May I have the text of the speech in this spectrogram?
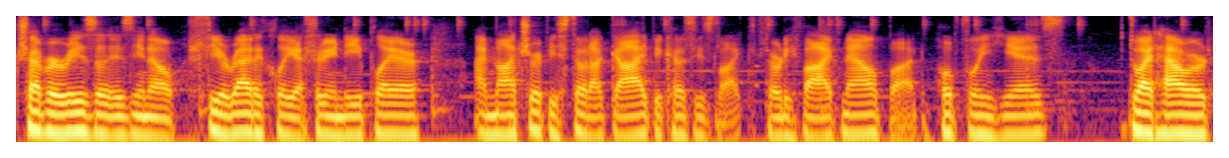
Trevor Ariza is, you know, theoretically a 3 D player. I'm not sure if he's still that guy because he's like 35 now, but hopefully he is. Dwight Howard,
